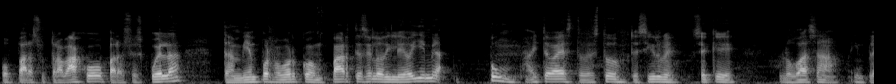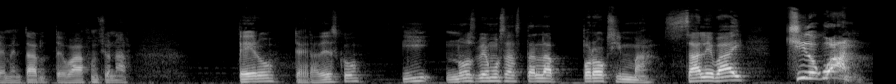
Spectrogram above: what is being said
o para su trabajo o para su escuela. También por favor compárteselo, dile, oye, mira, ¡pum! Ahí te va esto, esto te sirve, sé que lo vas a implementar, te va a funcionar. Pero te agradezco y nos vemos hasta la próxima. Sale, bye. Chido One.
